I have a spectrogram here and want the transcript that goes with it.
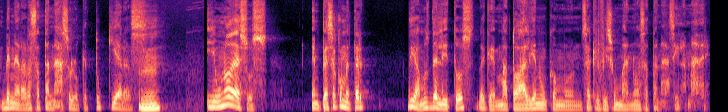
venerar a Satanás o lo que tú quieras. Y uno de esos empieza a cometer, digamos, delitos de que mató a alguien como un sacrificio humano a Satanás y la madre.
